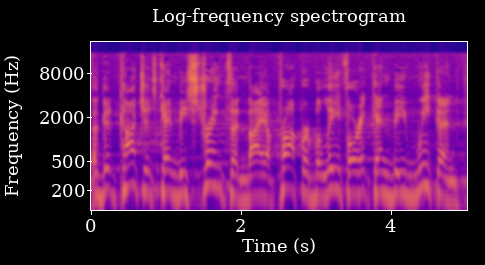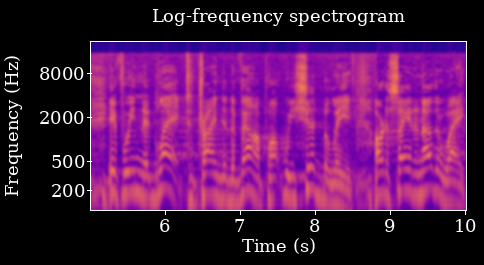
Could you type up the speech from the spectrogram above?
A good conscience can be strengthened by a proper belief, or it can be weakened if we neglect trying to develop what we should believe. Or to say it another way,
